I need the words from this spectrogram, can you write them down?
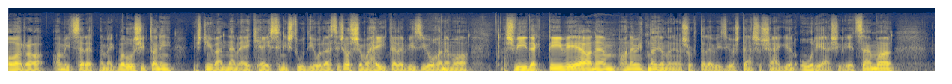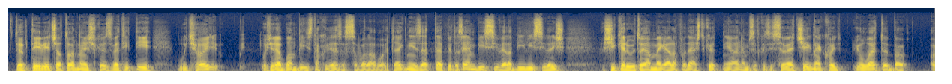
arra, amit szeretne megvalósítani, és nyilván nem egy helyszíni stúdió lesz, és az sem a helyi televízió, hanem a, a svédek tévéje, hanem, hanem itt nagyon-nagyon sok televíziós társaság jön óriási létszámmal. Több tévécsatorna is közvetíti, úgyhogy, úgyhogy abban bíznak, hogy ez lesz a valahol legnézettebb. Például az NBC-vel, a BBC-vel is sikerült olyan megállapodást kötni a Nemzetközi Szövetségnek, hogy jóval több a, a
